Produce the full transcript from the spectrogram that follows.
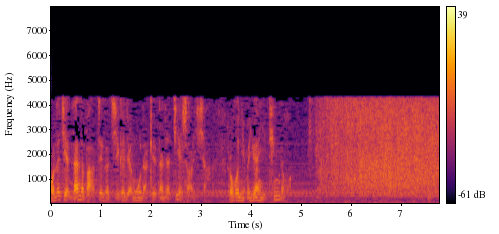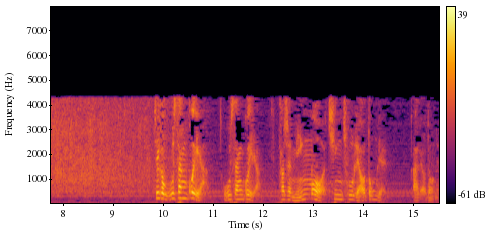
我呢，简单的把这个几个人物呢给大家介绍一下，如果你们愿意听的话。这个吴三桂啊，吴三桂啊，他是明末清初辽东人啊，辽东人，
